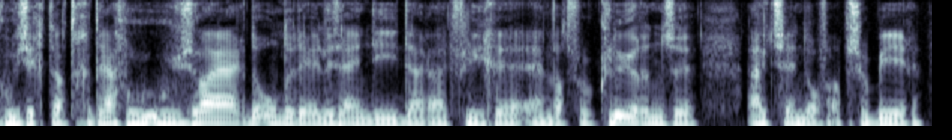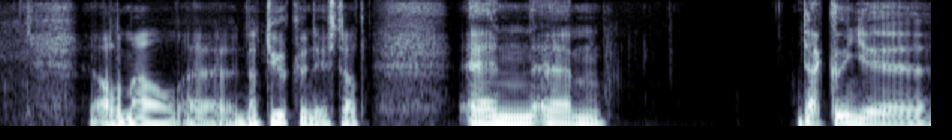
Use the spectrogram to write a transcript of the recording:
hoe zich dat gedraagt, hoe, zwaar de onderdelen zijn die daaruit vliegen en wat voor kleuren ze uitzenden of absorberen. Allemaal eh, natuurkunde is dat. En ehm, daar kun je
